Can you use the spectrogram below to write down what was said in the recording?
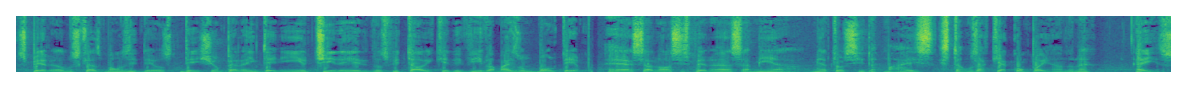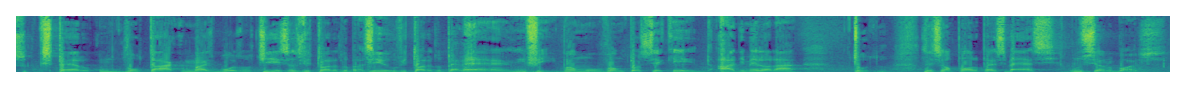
Esperamos que as mãos de Deus deixem o Pelé inteirinho, tirem ele do hospital e que ele viva mais um bom tempo. Essa é a nossa esperança, a minha, minha torcida. Mas estamos aqui acompanhando, né? É isso. Espero voltar com mais boas notícias, vitória do Brasil, vitória do Pelé, enfim, vamos, vamos torcer que há de melhorar tudo. De São Paulo para a SBS, Luciano Borges.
